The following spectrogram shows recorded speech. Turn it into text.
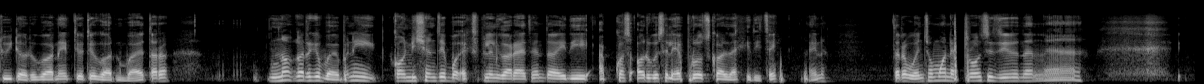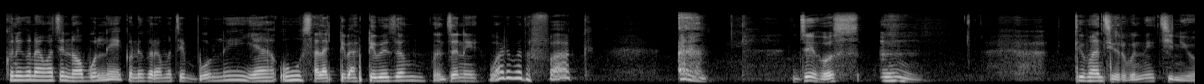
ट्विटहरू गर्ने त्यो त्यो गर्नुभयो। तर नगरेको भए पनि कन्डिसन चाहिँ एक्सप्लेन गराएको थियो नि त यदि कस अरू कसैले एप्रोच गर्दाखेरि चाहिँ होइन? तर भन्छ मन एप्रोच देन कुनै कुरामा चाहिँ नबोल्ने कुनै कुरामा चाहिँ बोल्ने यहाँ ऊ सेलेक्टिभ एक्टिभिजम हुन्छ नि। वाट एभर द फक जे होस् त्यो मान्छेहरू पनि चिनियो।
